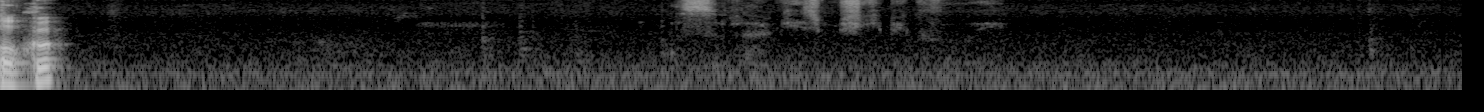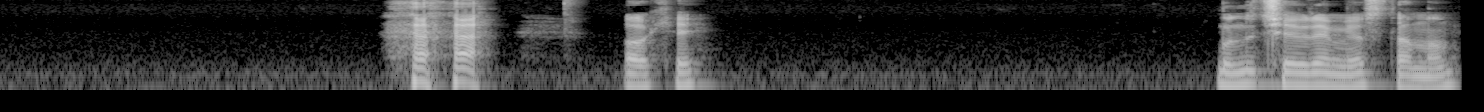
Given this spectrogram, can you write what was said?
Oku. Asırlar geçmiş gibi Chloe. Okey. Bunu çeviremiyoruz tamam.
